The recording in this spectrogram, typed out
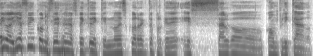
Digo, yo estoy con ustedes en el aspecto de que no es correcto porque es algo complicado.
